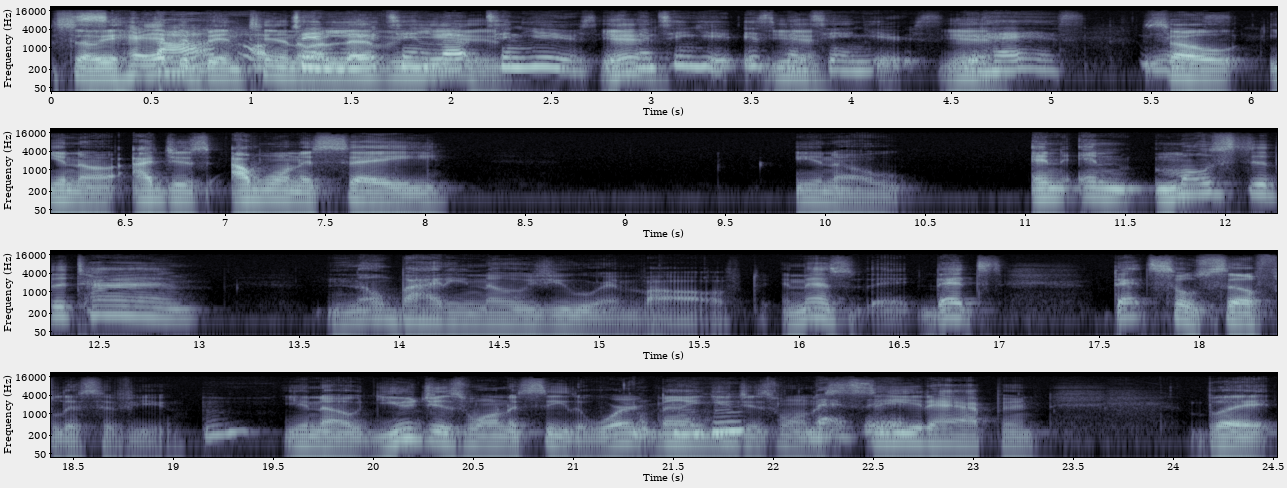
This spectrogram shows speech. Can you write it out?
so it had to have been Stop. ten, or 10 eleven 10, years. 10 years. It's Yeah. been 10 years. It's Yeah. been 10 years. Yeah. It has. Yes. So, you know, I just I want to say you know, and and most of the time nobody knows you were involved. And that's that's that's so selfless of you. Mm-hmm. You know, you just want to see the work done. You just want to see it. it. happen. But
